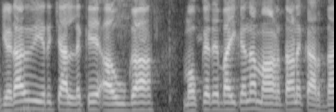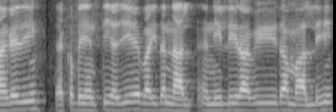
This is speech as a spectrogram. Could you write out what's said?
ਜਿਹੜਾ ਵੀ ਵੀਰ ਚੱਲ ਕੇ ਆਊਗਾ, ਮੌਕੇ ਤੇ ਬਾਈ ਕਹਿੰਦਾ ਮਾਣ ਤਾਣ ਕਰ ਦਾਂਗੇ ਜੀ। ਇੱਕ ਬੇਨਤੀ ਹੈ ਜੀ, ਇਹ ਬਾਈ ਦਾ ਨਾਲ- ਨੀਲੀ ਰਾਵੀ ਦਾ ਮਾਲੀ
